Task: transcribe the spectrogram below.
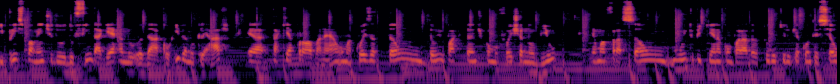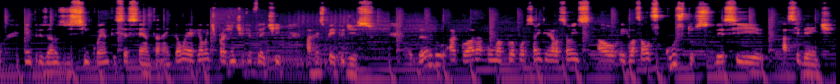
e principalmente do, do fim da guerra, no, da corrida nuclear, é, tá aqui a prova, né? Uma coisa tão, tão impactante como foi Chernobyl é uma fração muito pequena comparada a tudo aquilo que aconteceu entre os anos de 50 e 60, né? Então é realmente para a gente refletir a respeito disso. Dando agora uma proporção entre relações ao, em relação aos custos desse acidente.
